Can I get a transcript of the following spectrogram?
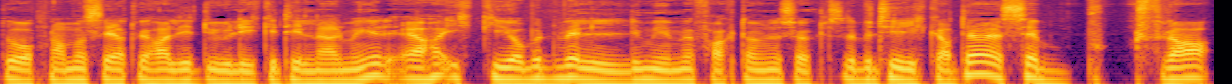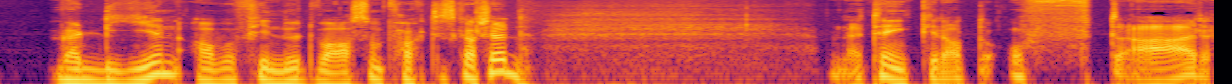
du åpna med å si at vi har litt ulike tilnærminger. Jeg har ikke jobbet veldig mye med faktaundersøkelser. Det betyr ikke at jeg ser bort fra verdien av å finne ut hva som faktisk har skjedd. Men jeg tenker at det ofte er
